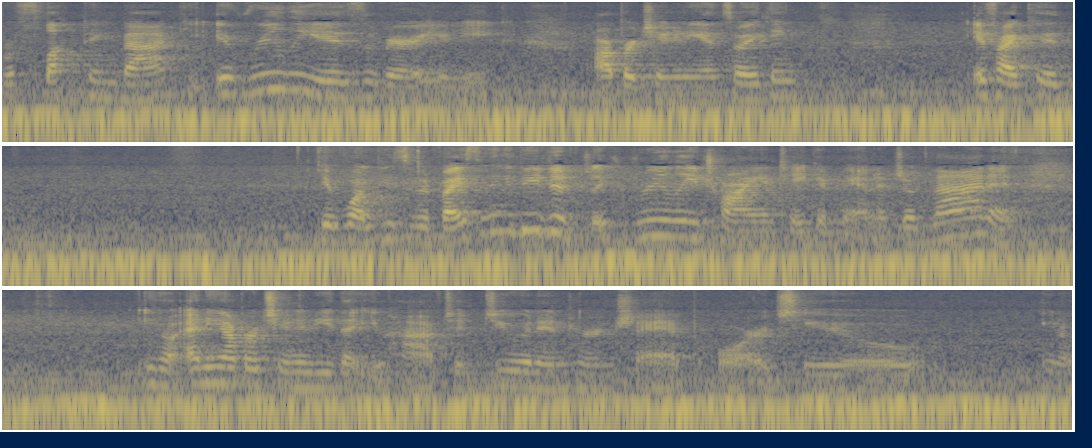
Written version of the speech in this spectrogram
reflecting back, it really is a very unique opportunity. And so I think if I could give one piece of advice, I think it'd be to like really try and take advantage of that and you know any opportunity that you have to do an internship or to you know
